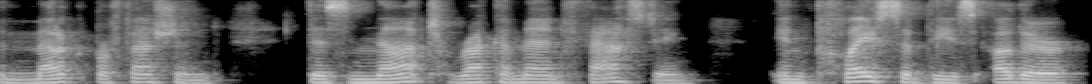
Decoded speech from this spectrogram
the medical profession does not recommend fasting in place of these other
